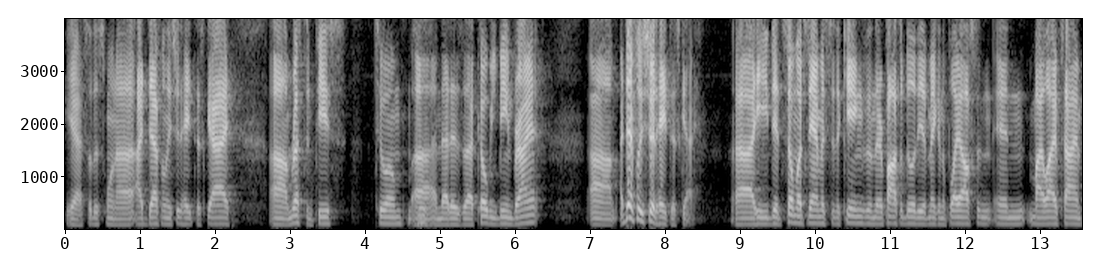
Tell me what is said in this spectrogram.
Yeah, so this one, uh, I definitely should hate this guy. Um, rest in peace to him, uh, and that is uh, Kobe Bean Bryant. Um, I definitely should hate this guy. Uh, he did so much damage to the Kings and their possibility of making the playoffs in, in my lifetime.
